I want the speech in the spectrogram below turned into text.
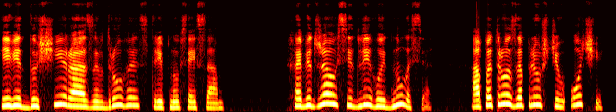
і від душі рази вдруге стріпнувся й сам. Хабіджа у сідлі гойднулася, а Петро заплющив очі,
